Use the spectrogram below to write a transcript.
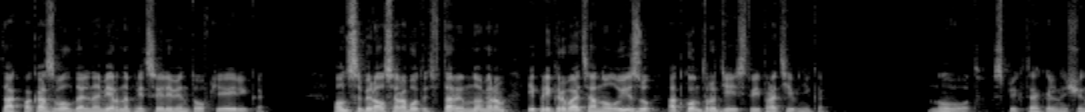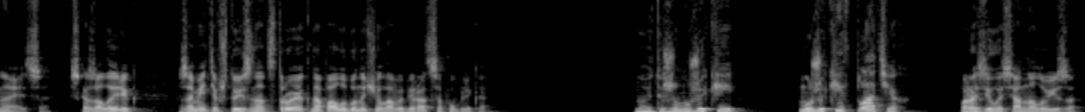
Так показывал дальномер на прицеле винтовки Эрика. Он собирался работать вторым номером и прикрывать Анну Луизу от контрдействий противника. «Ну вот, спектакль начинается», – сказал Эрик, заметив, что из надстроек на палубу начала выбираться публика. «Но это же мужики! Мужики в платьях!» – поразилась Анна Луиза.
